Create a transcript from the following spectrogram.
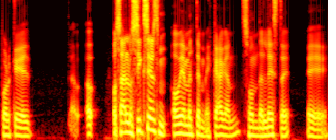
porque o sea, los Sixers obviamente me cagan, son del este. Eh,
